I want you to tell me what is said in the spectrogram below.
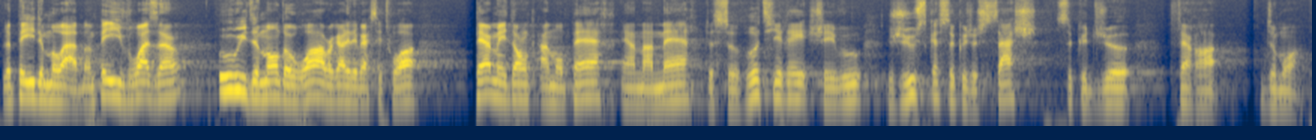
le pays de Moab, un pays voisin, où il demande au roi, regardez le verset 3, Permets donc à mon père et à ma mère de se retirer chez vous jusqu'à ce que je sache ce que Dieu fera de moi.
